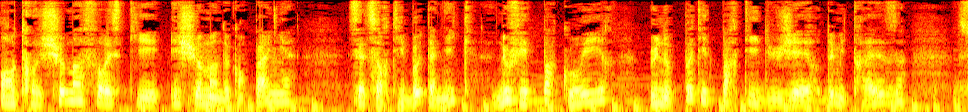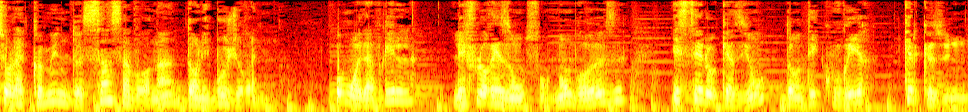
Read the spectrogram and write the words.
Entre chemin forestier et chemin de campagne, cette sortie botanique nous fait parcourir une petite partie du GR 2013 sur la commune de Saint-Savournin dans les Bouches-du-Rhône. Au mois d'avril, les floraisons sont nombreuses et c'est l'occasion d'en découvrir quelques-unes.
